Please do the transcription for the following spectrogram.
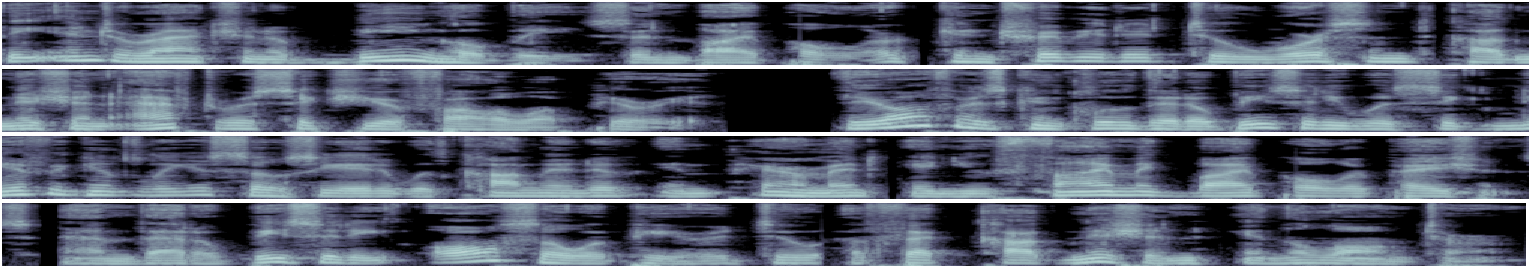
the interaction of being obese and bipolar contributed to worsened cognition after a six-year follow-up period. The authors conclude that obesity was significantly associated with cognitive impairment in euthymic bipolar patients, and that obesity also appeared to affect cognition in the long term.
